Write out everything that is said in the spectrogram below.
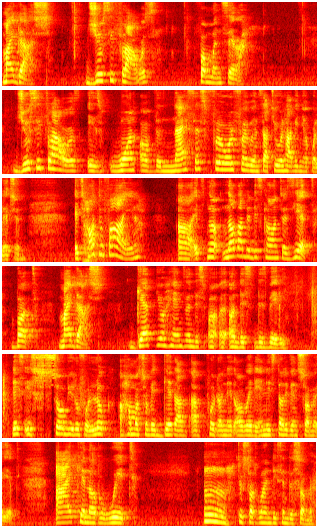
my gosh juicy flowers from Mancera juicy flowers is one of the nicest floral fragrance that you will have in your collection. It's hard to find uh, it's not not at the discounters yet but my gosh get your hands on this uh, on this this baby. This is so beautiful. Look how much of a debt I've, I've put on it already and it's not even summer yet. I cannot wait mm, to start wearing this in the summer.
